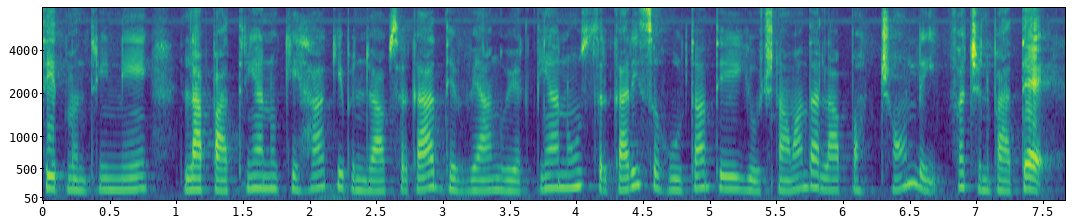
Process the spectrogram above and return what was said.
ਸਿਹਤ ਮੰਤਰੀ ਨੇ ਲਾਭਪਾਤਰੀਆਂ ਨੂੰ ਕਿਹਾ ਕਿ ਪੰਜਾਬ ਸਰਕਾਰ ਦਿਵਿਆਂਗ ਵਿਅਕਤੀਆਂ ਨੂੰ ਸਰਕਾਰੀ ਸਹੂਲਤਾਂ ਤੇ ਯੋਜਨਾਵਾਂ ਦਾ ਲਾਭ ਪਹੁੰਚਾਉਣ ਲਈ ਵਚਨਬੱਧ ਹੈ।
